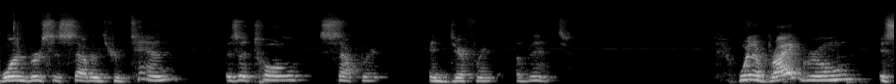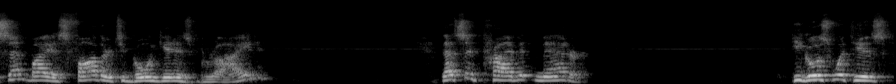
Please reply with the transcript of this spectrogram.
1, verses 7 through 10 is a total separate and different event. When a bridegroom is sent by his father to go and get his bride, that's a private matter. He goes with his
